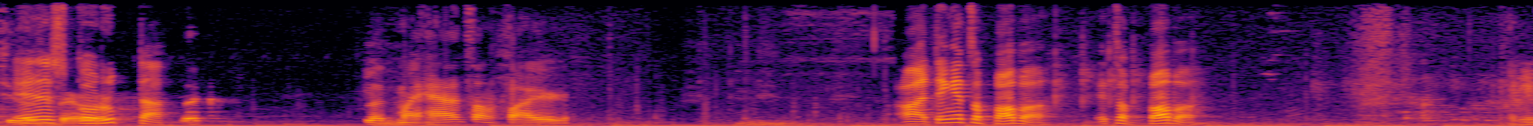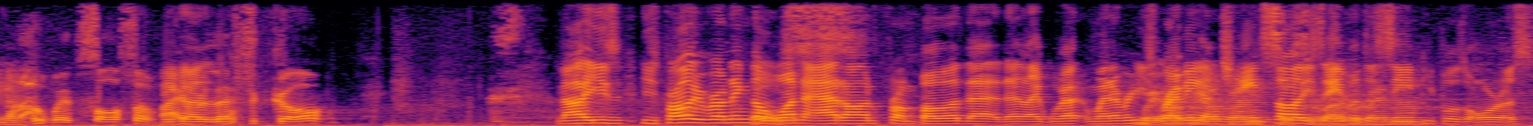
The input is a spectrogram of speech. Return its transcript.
See this Eres barrel? corrupta. Look, look, my hand's on fire. Uh, I think it's a Bubba. It's a Bubba. You know, With Sole Survivor, Because- let's go. Nah, he's he's probably running the Oh, one add-on from Bubba that, that like whe- whenever he's Wait, are driving we a chainsaw, he's able to right see now? people's auras.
